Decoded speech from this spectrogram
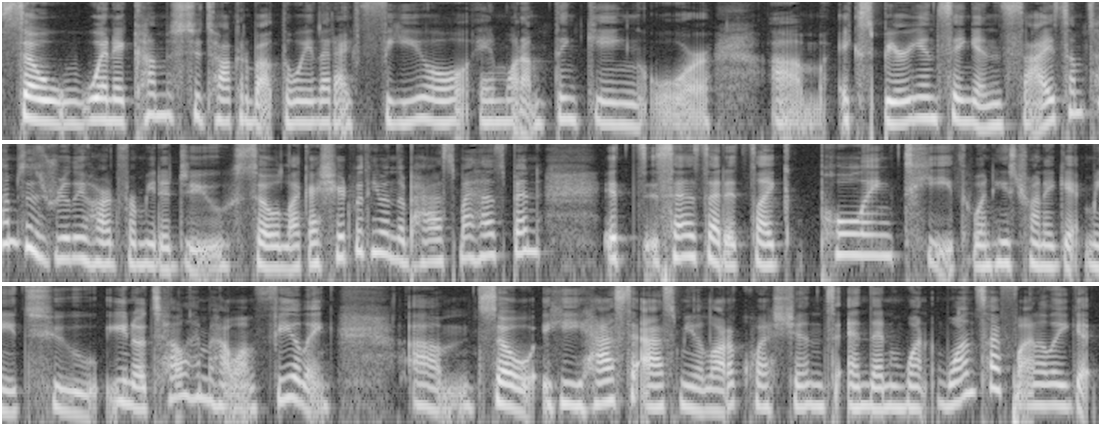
so when it comes to talking about the way that I feel and what I'm thinking or um, experiencing inside, sometimes it's really hard for me to do. So, like I shared with you in the past, my husband, it, says that it's like pulling teeth when he's trying to get me to, you know, tell him how I'm feeling. Um, so he has to ask me a lot of questions, and then when, once I finally get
